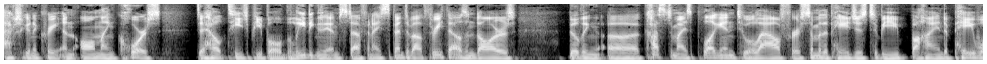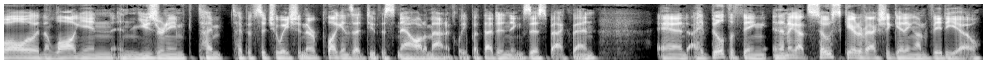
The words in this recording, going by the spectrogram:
actually going to create an online course to help teach people the LEED exam stuff, and I spent about three thousand dollars building a customized plugin to allow for some of the pages to be behind a paywall and a login and username type, type of situation. There are plugins that do this now automatically, but that didn't exist back then. And I had built the thing, and then I got so scared of actually getting on video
